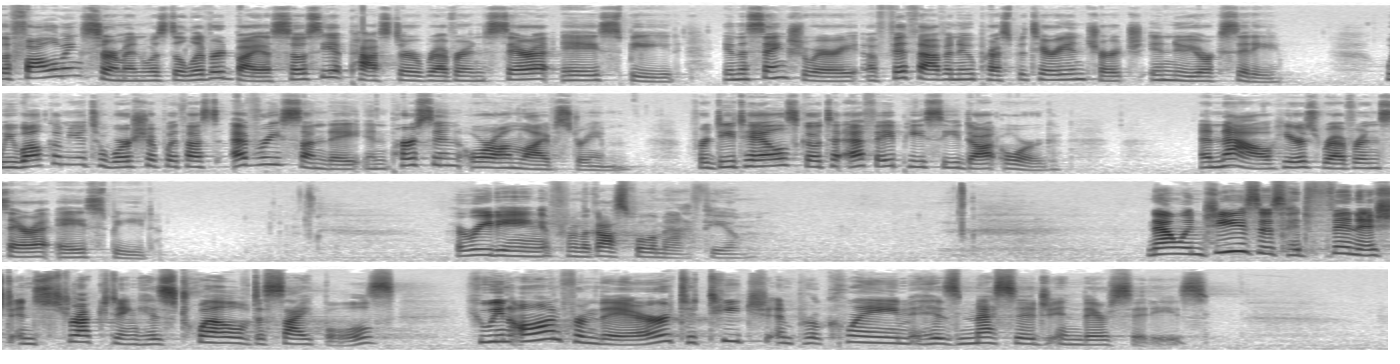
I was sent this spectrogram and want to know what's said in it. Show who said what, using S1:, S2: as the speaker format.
S1: The following sermon was delivered by Associate Pastor Reverend Sarah A. Speed in the sanctuary of Fifth Avenue Presbyterian Church in New York City. We welcome you to worship with us every Sunday in person or on live stream. For details, go to fapc.org. And now, here's Reverend Sarah A. Speed.
S2: A reading from the Gospel of Matthew. Now, when Jesus had finished instructing his twelve disciples, he went on from there to teach and proclaim his message in their cities.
